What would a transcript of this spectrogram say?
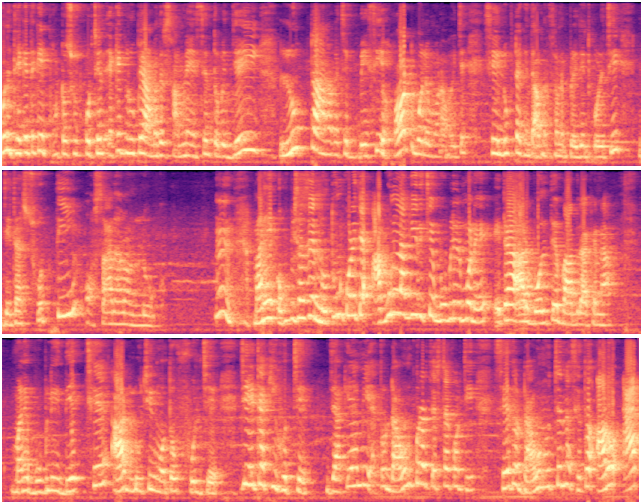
উনি থেকে থেকেই ফটোশ্যুট করছেন এক এক রূপে আমাদের সামনে এসেছেন, তবে যেই লুকটা আমার কাছে বেশি হট বলে মনে হয়েছে, সেই লুকটা কিন্তু আপনাদের সামনে প্রেজেন্ট করেছি, যেটা সত্যি অসাধারণ লুক হুম মানে অপবিশ্বাসের নতুন করে যে আগুন লাগিয়ে দিচ্ছে বুবলির মনে, এটা আর বলতে বাদ রাখে না। মানে বুবলি দেখছে আর লুচির মতো ফুলছে যে এটা কি হচ্ছে? যাকে আমি এত ডাউন করার চেষ্টা করছি, সে তো ডাউন হচ্ছে না, সে তো আরও অ্যাপ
